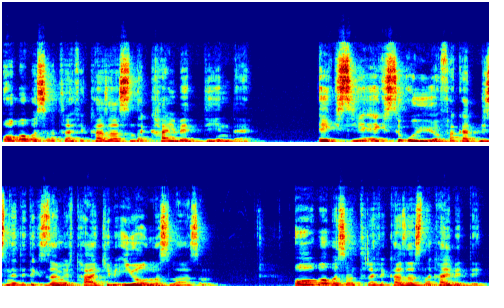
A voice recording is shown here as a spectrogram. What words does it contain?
O babasını trafik kazasında kaybettiğinde eksiye eksi uyuyor. Fakat biz ne dedik? Zamir takibi iyi olması lazım. O babasını trafik kazasında kaybetti.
